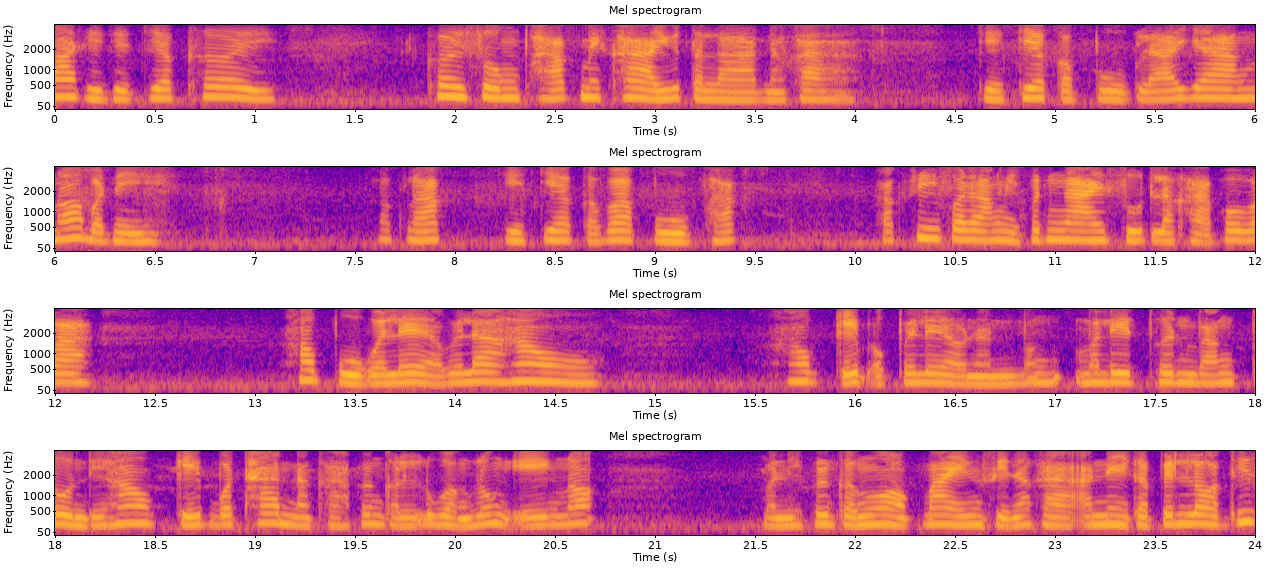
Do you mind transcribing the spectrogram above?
มาที่เจเจียเคย เคยส่งพักไม่ค่าอยู่ตลาดนะคะ เจียเจียกับปลูกหลายยางเนาะบัดนี้ลักๆเจียเจียกับว่าปลูกพักพักชีฝรั่งนี่เพิ่นง่ายสุดละค่ะ เพราะว่าเฮาปลูกไว้แล้วเวลาเฮาเฮาเก็บออกไปแล้วนั่นบางเมล็ดเพิ่นบางต้นที่เฮาเก็บบ่ทันนะคะ เพิ่นก็ล่วงลงเองเนาะ วันนี้เพิ่นก็งอกมาเองสินะคะ อันนี้ก็เป็นรอบที่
